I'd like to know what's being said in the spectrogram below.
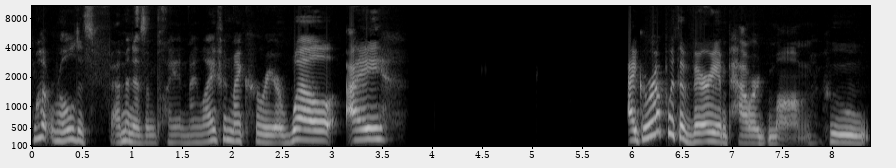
What role does feminism play in my life and my career? Well, I I grew up with a very empowered mom who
